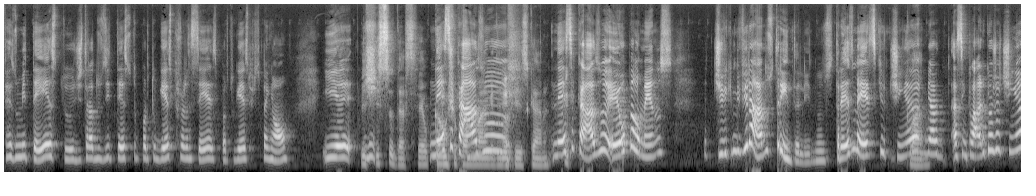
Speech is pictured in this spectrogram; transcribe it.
resumir texto, de traduzir texto do português para francês, português para espanhol. E Vixe, isso deve ser o nesse caso, difícil, cara. Nesse caso, eu pelo menos tive que me virar nos 30 ali, nos três meses que eu tinha, claro. Minha, assim, claro que eu já tinha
